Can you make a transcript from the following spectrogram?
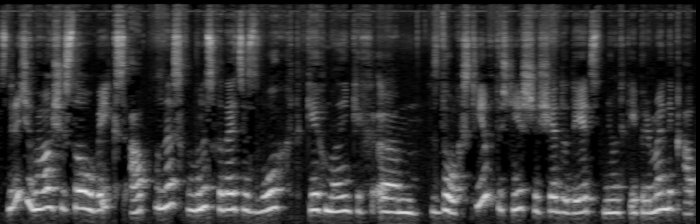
Зверніть увагу, що слово wakes up у нас воно складається з двох таких маленьких ем, з двох слів, точніше, ще додається до нього такий прийменник up.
